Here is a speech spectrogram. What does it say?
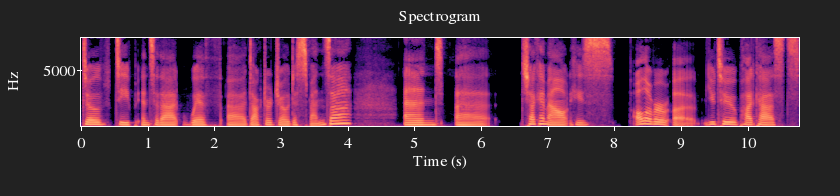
dove deep into that with uh, Dr. Joe Dispenza. And uh, check him out. He's all over uh, YouTube, podcasts,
